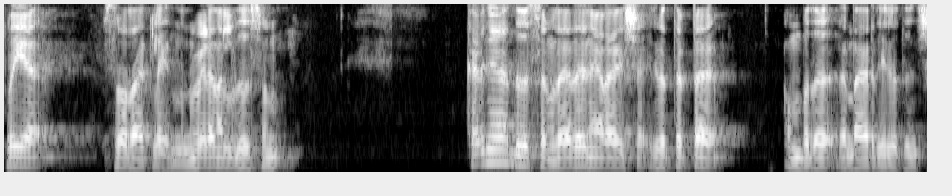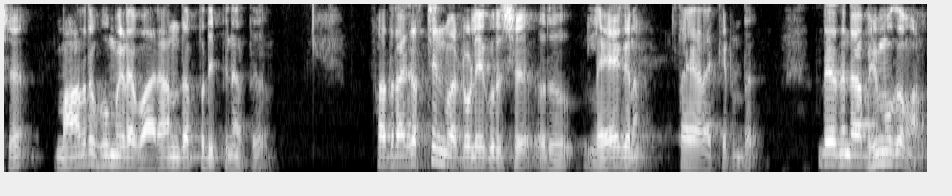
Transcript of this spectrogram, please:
പ്രിയ ശ്രോതാക്കളെ നന്മയുടെ നല്ല ദിവസം. കഴിഞ്ഞ ദിവസം അതായത് ഞായറാഴ്ച ഇരുപത്തെട്ട് ഒമ്പത് രണ്ടായിരത്തി ഇരുപത്തഞ്ച് മാതൃഭൂമിയുടെ വാരാന്ത പതിപ്പിനകത്ത് ഫാദർ അഗസ്റ്റിൻ വട്ടോളിയെക്കുറിച്ച് ഒരു ലേഖനം തയ്യാറാക്കിയിട്ടുണ്ട്. അദ്ദേഹത്തിന്റെ അഭിമുഖമാണ്.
